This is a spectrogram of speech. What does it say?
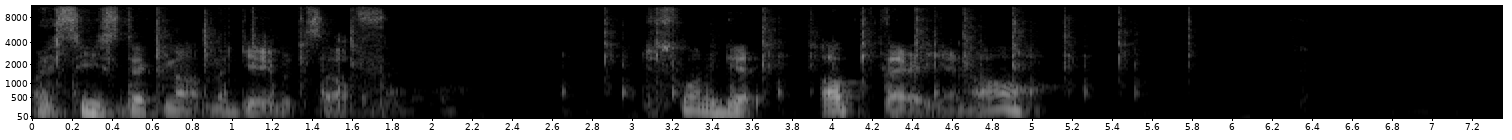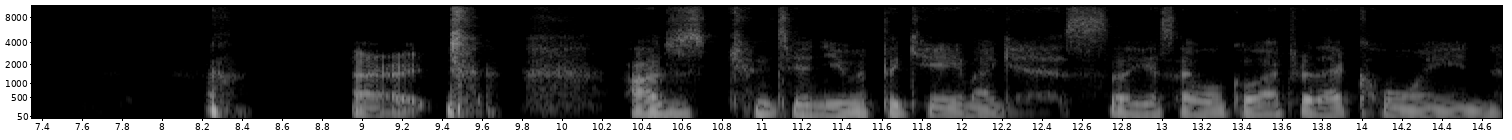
My C stick not in the game itself. Just want to get up there, you know? All right. I'll just continue with the game, I guess. I guess I won't go after that coin.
